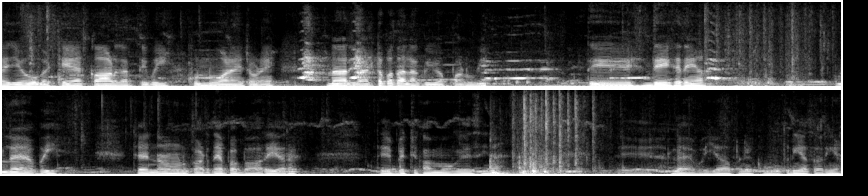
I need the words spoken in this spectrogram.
ਹਜੇ ਉਹ ਬੈਠੇ ਆ, ਕਾਲ ਕਰਤੇ ਬਈ ਪੁੰਨੂ ਵਾਲੇ ਚੋਣੇ ਨਾ ਰਿਜ਼ਲਟ ਪਤਾ ਲੱਗ ਜੂ ਆਪਾਂ ਨੂੰ ਵੀ। ਤੇ ਦੇਖਦੇ ਆ ਲੈ ਬਈ ਤੇ ਇਹਨਾਂ ਨੂੰ ਹੁਣ ਕੱਢਦੇ ਆਪਾਂ ਬਾਹਰ ਯਾਰ। ਤੇ ਵਿੱਚ ਕੰਮ ਹੋ ਗਏ ਸੀ ਨਾ। ਤੇ ਲੈ ਬਈ ਆ ਆਪਣੇ ਕਬੂਤਰੀਆਂ ਸਾਰੀਆਂ।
